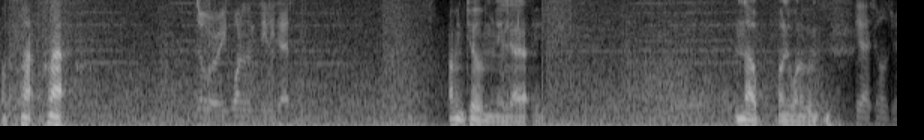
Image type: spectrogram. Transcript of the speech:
Oh crap, crap. Don't worry, one of them's nearly dead. I think two of them are nearly dead actually. Nope, only one of them. Yeah, I told you.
